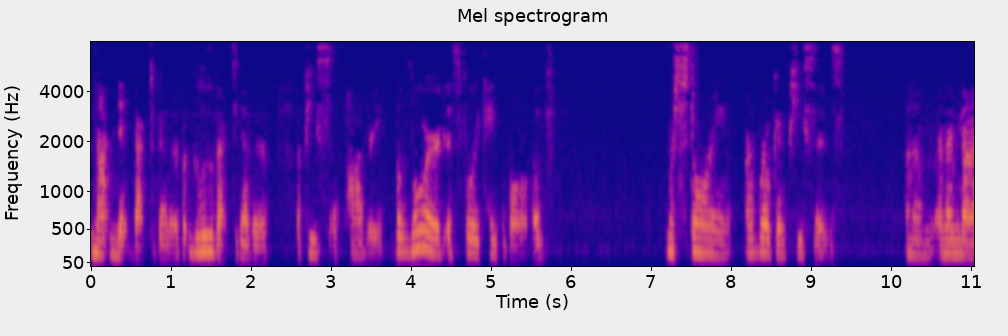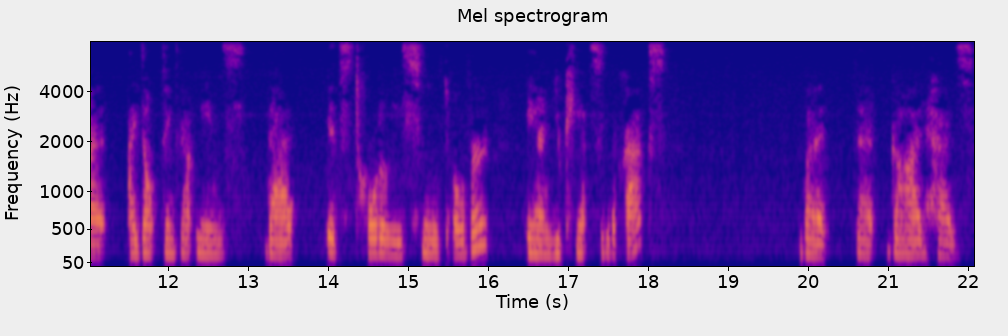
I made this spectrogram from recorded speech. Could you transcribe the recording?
not knit back together, but glue back together a piece of pottery. The Lord is fully capable of restoring our broken pieces. Um, and I'm not, I don't think that means that it's totally smoothed over and you can't see the cracks, but that God has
